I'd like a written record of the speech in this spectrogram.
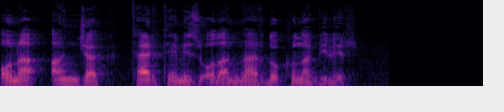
ona ancak tertemiz olanlar dokunabilir.''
